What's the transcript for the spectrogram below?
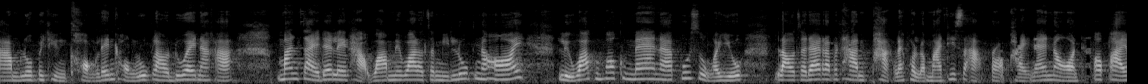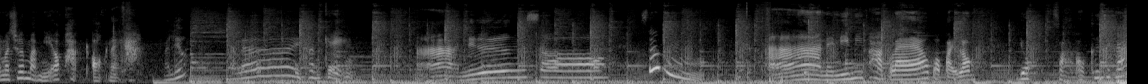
าม รวมไปถึงของเล่นของลูกเราด้วยนะคะ มั่นใจได้เลยค่ะว่าไม่ว่าเราจะมีลูกน้อย หรือว่าคุณพ่อคุณแม่นะผู้สูงอายุ เราจะได้รับประทานผักและผลไม้ที่สะอาดปลอดภัยแน่นอนเอาไปมาช่วยหมามีเอาผักออกหน่อยค่ะ มาเร็ว มาเลยคนเก่งอ่าหนึ่งสองสามอ่า ในนี้มีผักแล้วปอไปลองยกฝาออกขึ้นสิคะ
